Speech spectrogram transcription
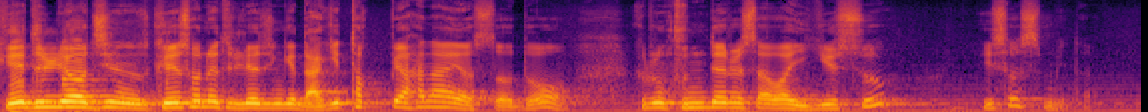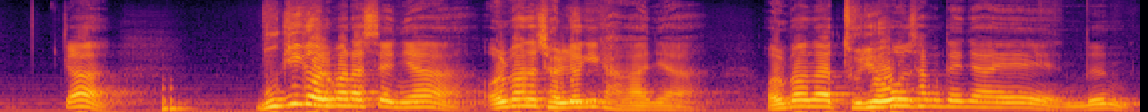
그에 들려진 그의 손에 들려진 게 나귀 턱뼈 하나였어도 그런 군대를 싸워 이길 수 있었습니다. 그러니까 무기가 얼마나 세냐, 얼마나 전력이 강하냐, 얼마나 두려운 상대냐에는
